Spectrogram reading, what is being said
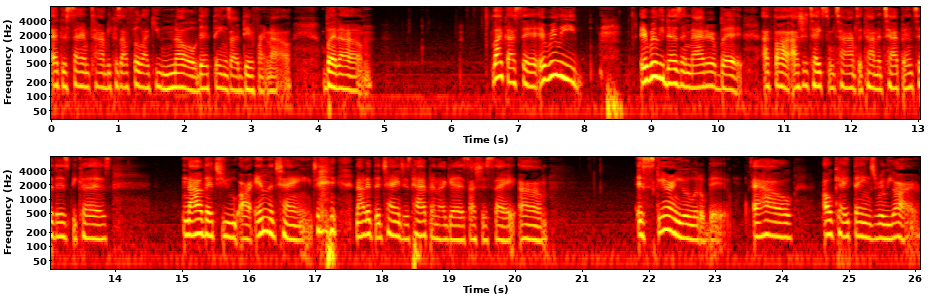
at the same time because I feel like you know that things are different now. But um like I said, it really it really doesn't matter, but I thought I should take some time to kind of tap into this because now that you are in the change, now that the change has happened, I guess I should say, um, it's scaring you a little bit at how okay things really are.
